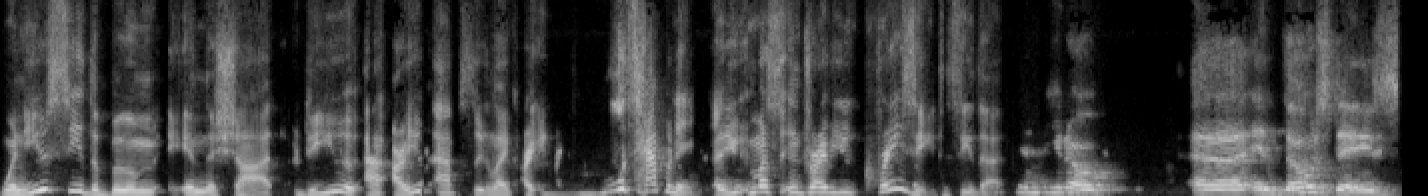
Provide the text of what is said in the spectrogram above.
when you see the boom in the shot, do you are you absolutely like, are you, what's happening? You, it must drive you crazy to see that. You know, uh, in those days,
